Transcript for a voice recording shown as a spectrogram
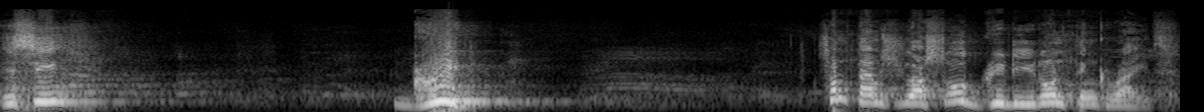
You see, greed. Sometimes you are so greedy you don't think right.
